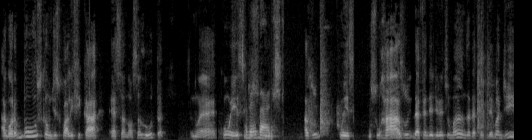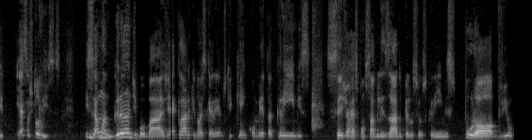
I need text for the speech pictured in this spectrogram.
Agora, buscam desqualificar essa nossa luta não é, com esse é verdade. raso, com esse discurso raso e defender direitos humanos, é defender bandidos, e essas tolices. Isso uhum. é uma uhum. grande bobagem. É claro que nós queremos que quem cometa crimes seja responsabilizado pelos seus crimes, por óbvio.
